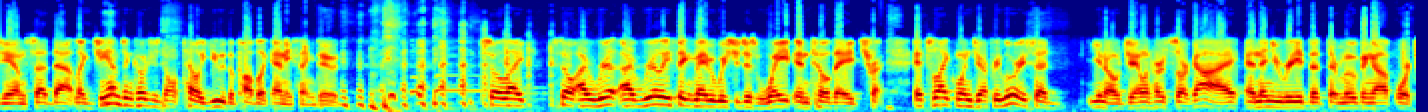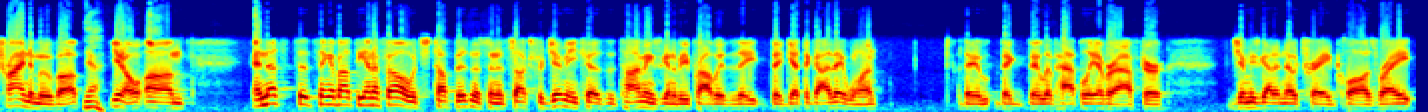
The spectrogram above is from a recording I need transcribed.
GM said that," like GMs and coaches don't tell you the public anything, dude. so like, so I re- I really think maybe we should just wait until they. Try- it's like when Jeffrey Lurie said you know Jalen Hurts is our guy, and then you read that they're moving up or trying to move up. Yeah. You know, um, and that's the thing about the NFL, which is tough business, and it sucks for Jimmy because the timing is going to be probably they they get the guy they want. They they they live happily ever after. Jimmy's got a no trade clause, right?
